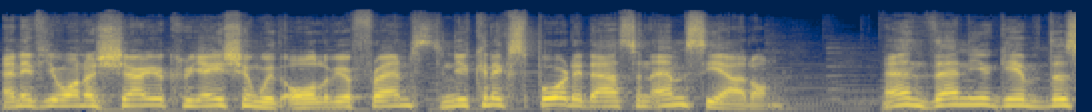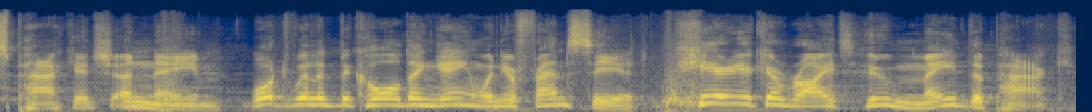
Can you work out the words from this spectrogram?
And if you want to share your creation with all of your friends, then you can export it as an MC add-on. And then you give this package a name. What will it be called in game when your friends see it? Here you can write who made the pack.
